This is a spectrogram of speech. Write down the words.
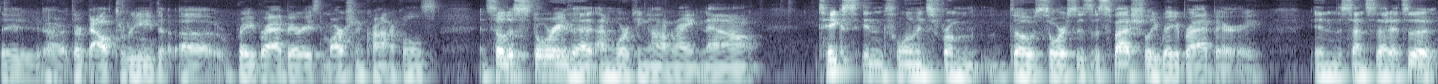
They uh, they're about to read uh, Ray Bradbury's The Martian Chronicles, and so this story that I'm working on right now takes influence from those sources, especially Ray Bradbury, in the sense that it's a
